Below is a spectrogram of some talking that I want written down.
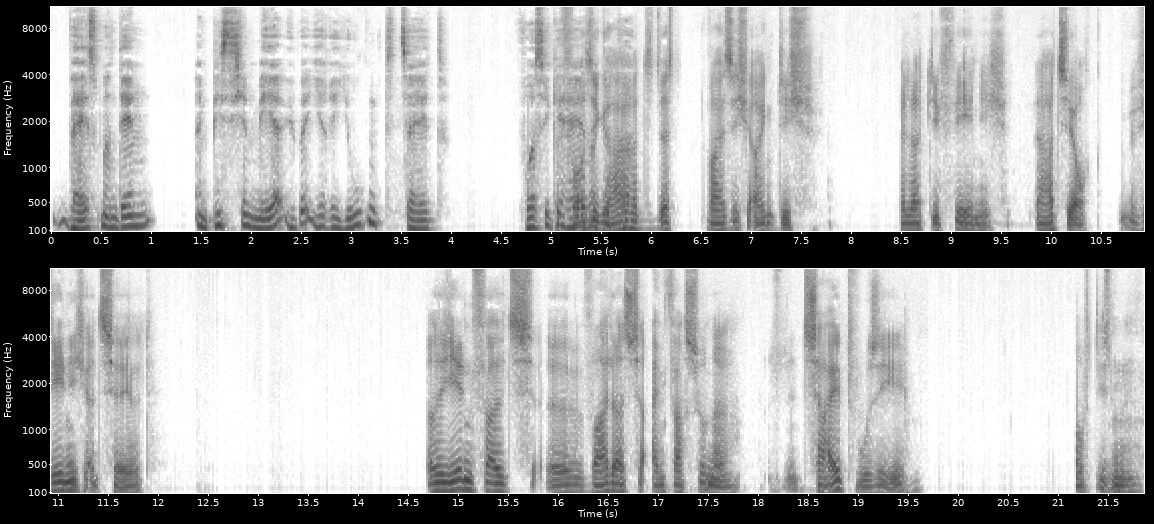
Weiß man denn ein bisschen mehr über Ihre Jugendzeit, vor Sie geheiratet Bevor sie geheiratet, das weiß ich eigentlich relativ wenig. Da hat sie auch wenig erzählt. Also jedenfalls äh, war das einfach so eine Zeit, wo sie auf diesem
